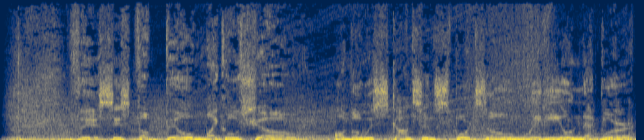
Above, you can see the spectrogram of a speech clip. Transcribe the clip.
This is the Bill Michaels Show on the Wisconsin Sports Zone Radio Network.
